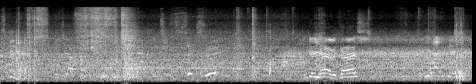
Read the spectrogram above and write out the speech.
It's good, man. Good job. Six. And there you have it, guys. You have it, man.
